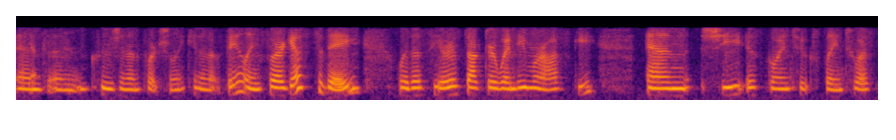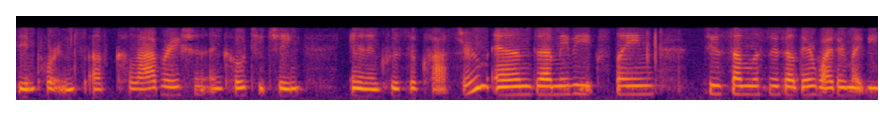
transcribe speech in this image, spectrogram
and yep. uh, inclusion, unfortunately, can end up failing. So our guest today with us here is Dr. Wendy Murawski and she is going to explain to us the importance of collaboration and co-teaching in an inclusive classroom and uh, maybe explain to some listeners out there why there might be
